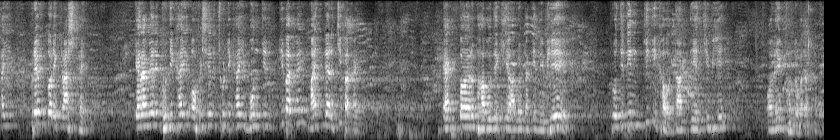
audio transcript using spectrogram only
খাই, প্রেম করে ক্রাশ খাই। ক্যারামের ঘুটি খাই, অফিসের ছুটি খাই, মন্ত্রীর কিবা খাই মাইকার চিপা খাই। একবার ভাবো দেখি আলোটাকে নিভিয়ে প্রতিদিন কি কি খাও? তার দিয়ে চিবিয়ে। অনেক ধন্যবাদ আপনাদের।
